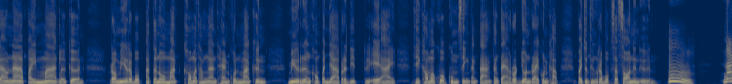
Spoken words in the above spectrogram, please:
ก้าวหน้าไปมากเหลือเกิน เรามีระบบอัตโนมัติเข้ามาทำงานแทนคนมากขึ้น มีเรื่องของปัญญาประดิษฐ์หรือ AI ที่เข้ามาควบคุมสิ่งต่างๆ ตั้งแต่รถยนต์ไร้คนขับ ไปจนถึงระบบซับซ้อนอื่น ๆ อืม น่า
